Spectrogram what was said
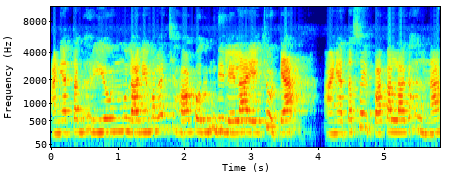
आणि आता घरी येऊन मुलाने मला चहा करून दिलेला आहे छोट्या. आणि आता स्वयंपाकाला घालणार.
